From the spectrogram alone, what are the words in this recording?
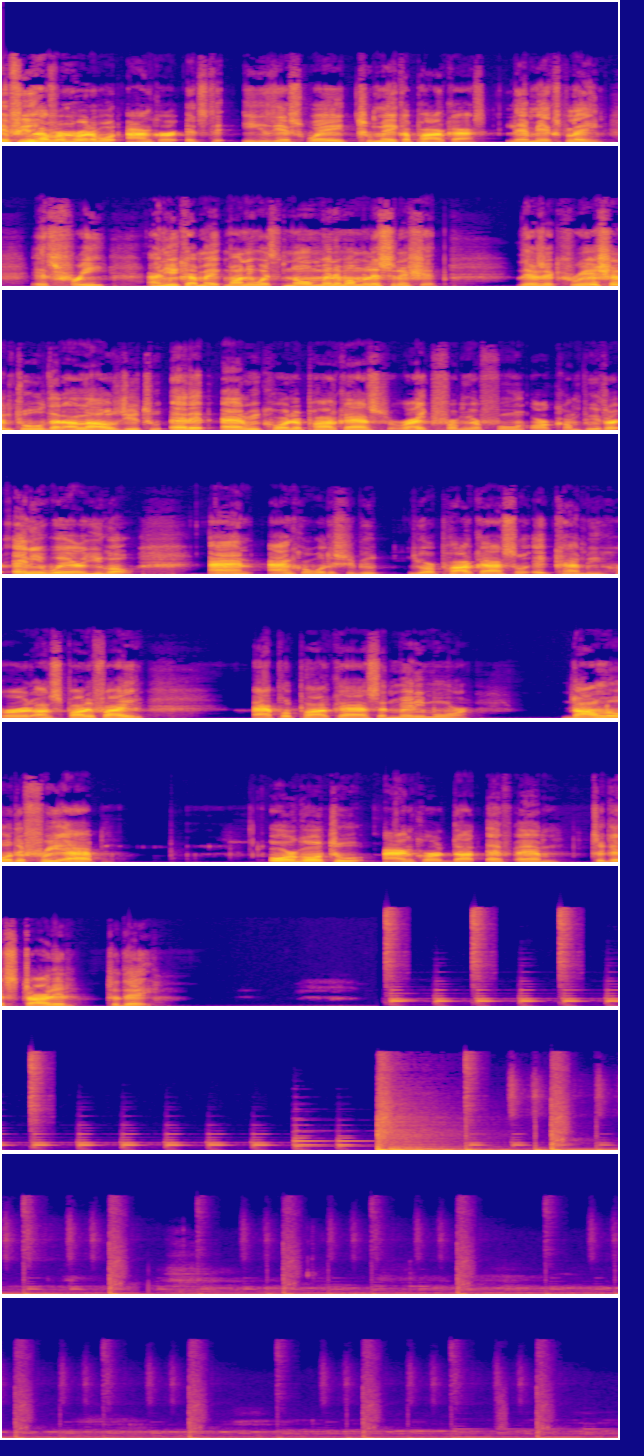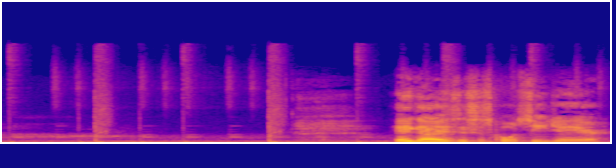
If you haven't heard about Anchor, it's the easiest way to make a podcast. Let me explain. It's free and you can make money with no minimum listenership. There's a creation tool that allows you to edit and record your podcast right from your phone or computer anywhere you go. And Anchor will distribute your podcast so it can be heard on Spotify, Apple Podcasts, and many more. Download the free app or go to anchor.fm to get started today. Hey guys, this is Coach CJ here.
